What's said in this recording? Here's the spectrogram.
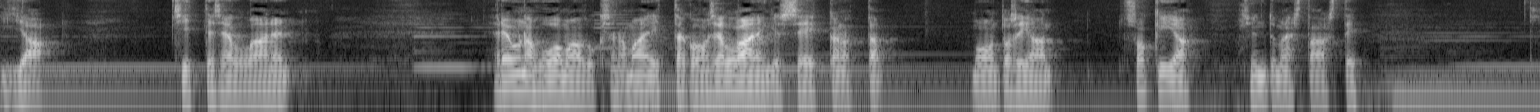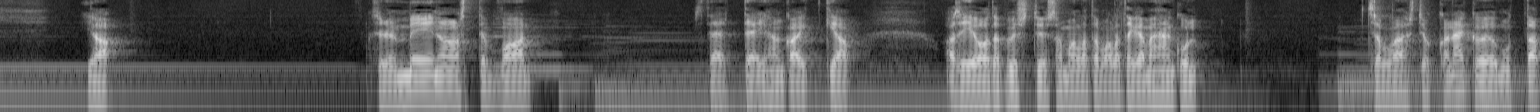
ja sitten sellainen reunahuomautuksena mainittakoon sellainenkin seikka, että mä oon tosiaan sokia syntymästä asti. Ja se nyt meinaa sitten vaan sitä, että ihan kaikkia asioita pystyy samalla tavalla tekemään kuin sellaiset, jotka näkyy, mutta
